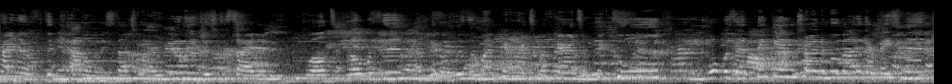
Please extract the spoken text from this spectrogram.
kind of the catalyst. That's when I really just decided, well, to hell with it. I'm gonna live with my parents. My parents are pretty cool. What was I thinking? Trying to move out of their basement?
